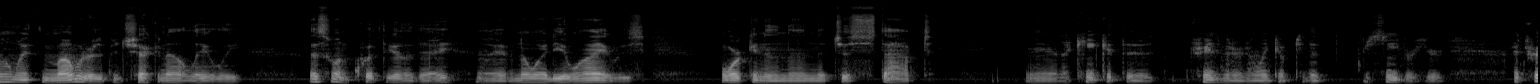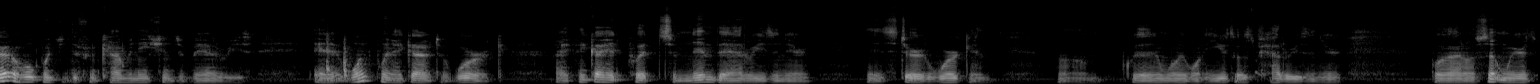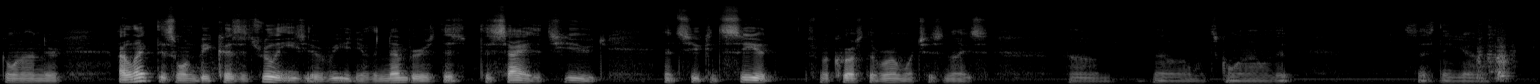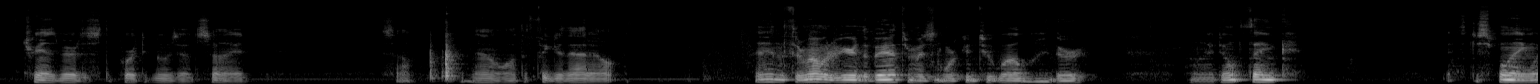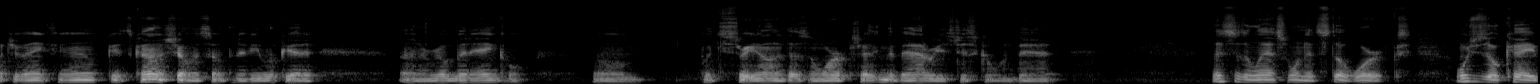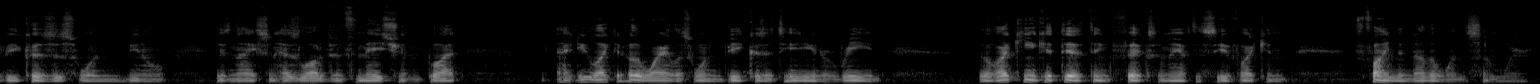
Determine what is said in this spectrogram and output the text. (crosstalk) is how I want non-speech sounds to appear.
Oh, my thermometer's been checking out lately. This one quit the other day. I have no idea why it was working and then it just stopped. And I can't get the transmitter to link up to the receiver here. I tried a whole bunch of different combinations of batteries and at one point I got it to work. I think I had put some NiMH batteries in there and it started working. Um, because I didn't really want to use those (laughs) batteries in here. But I don't know, something weird's going on there. I like this one because it's really easy to read. You know, the numbers, this the size, it's huge, and so you can see it from across the room, which is nice. Um, I don't know what's going on with it. This is the uh, transmitter. This is the part that goes outside. So now I'll have to figure that out. And the thermometer here in the bathroom isn't working too well either. I don't think displaying much of anything. It's kind of showing something if you look at it on a real good angle. Um, but straight on it doesn't work. So I think the battery is just going bad. This is the last one that still works, which is okay because this one, you know, is nice and has a lot of information. But I do like the other wireless one because it's easier to read. So if I can't get that thing fixed, I may have to see if I can find another one somewhere.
